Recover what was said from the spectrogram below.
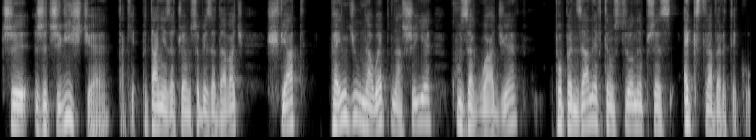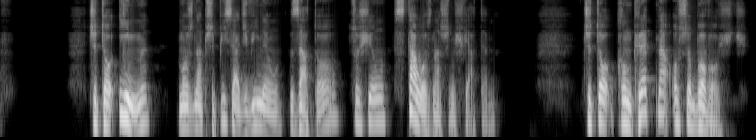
Czy rzeczywiście, takie pytanie zacząłem sobie zadawać, świat pędził na łeb na szyję ku zagładzie, popędzany w tę stronę przez ekstrawertyków? Czy to im można przypisać winę za to, co się stało z naszym światem? Czy to konkretna osobowość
